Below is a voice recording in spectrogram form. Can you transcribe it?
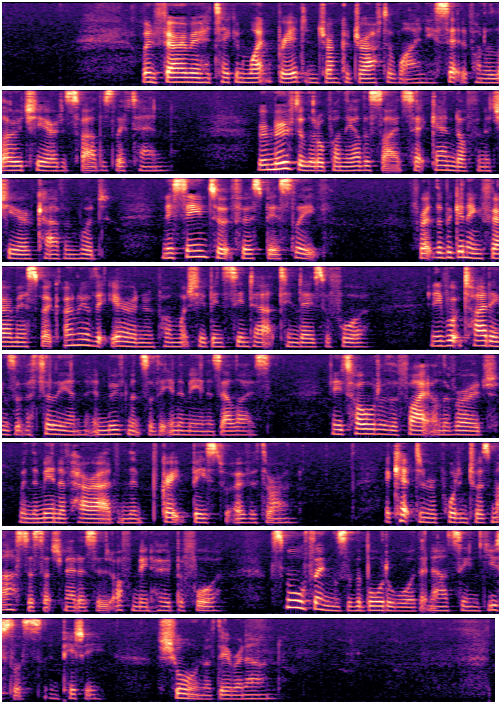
When Faramir had taken white bread and drunk a draught of wine, he sat upon a low chair at his father's left hand. Removed a little upon the other side sat Gandalf in a chair of carven wood, and he seemed to at first be asleep. For at the beginning Faramir spoke only of the errand upon which he had been sent out ten days before, and he brought tidings of Ithilien and movements of the enemy and his allies. And he told of the fight on the road when the men of Harad and the great beast were overthrown. A captain reporting to his master such matters had often been heard before, small things of the border war that now seemed useless and petty, shorn of their renown.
